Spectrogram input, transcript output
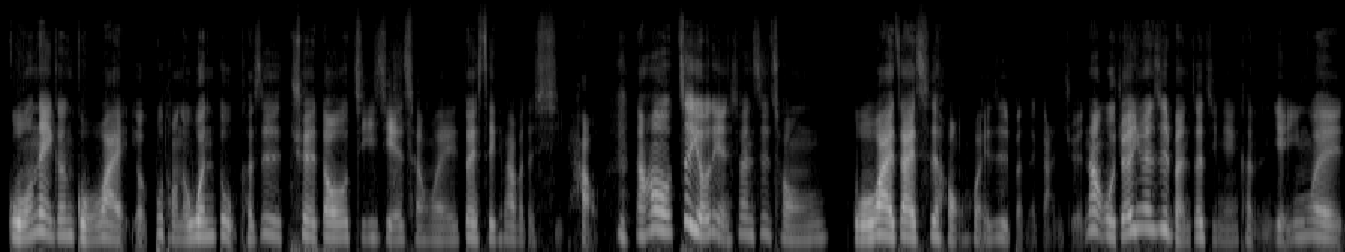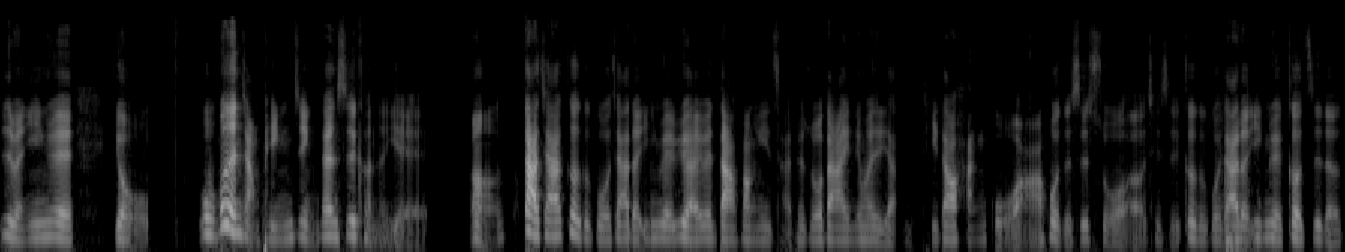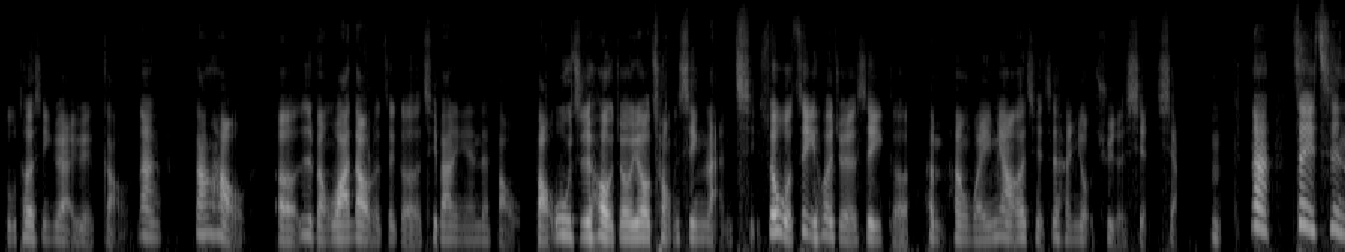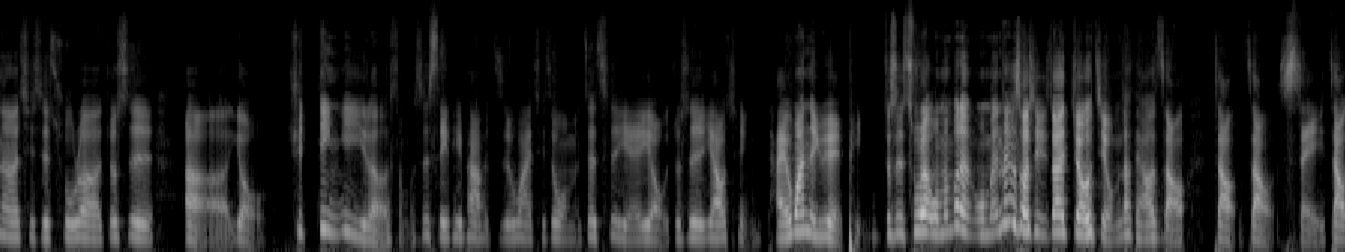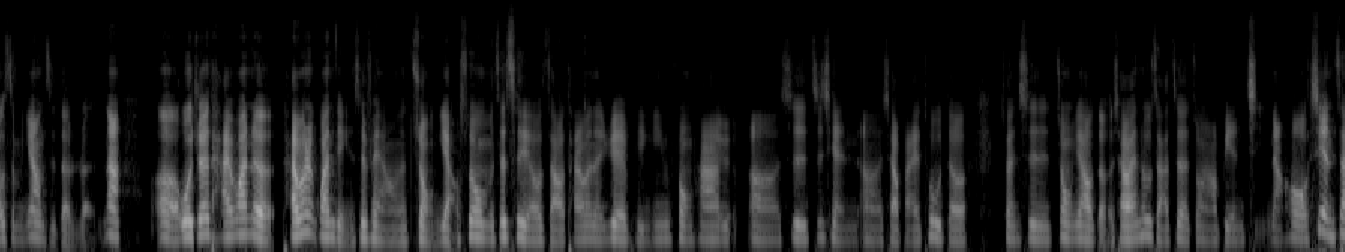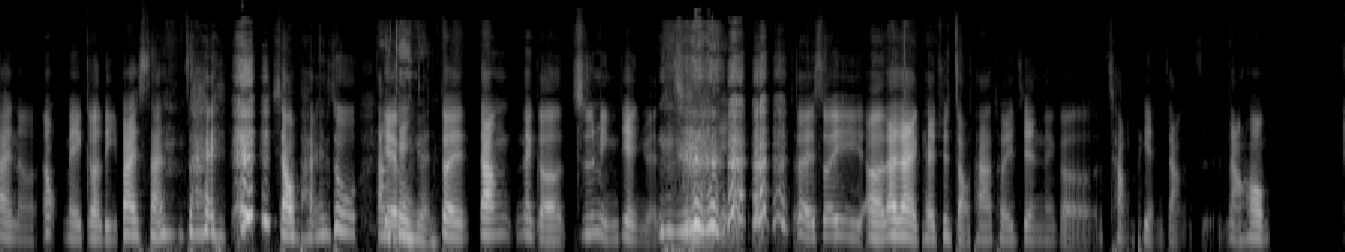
国内跟国外有不同的温度，可是却都集结成为对 City Pop 的喜好。然后这有点算是从国外再次红回日本的感觉。那我觉得，因为日本这几年可能也因为日本音乐有，我不能讲瓶颈，但是可能也呃，大家各个国家的音乐越来越大放异彩。比如说，大家一定会提到韩国啊，或者是说呃，其实各个国家的音乐各自的独特性越来越高。那刚好。呃，日本挖到了这个七八零年的宝宝物之后，就又重新燃起，所以我自己会觉得是一个很很微妙，而且是很有趣的现象。嗯，那这一次呢，其实除了就是呃有去定义了什么是 City Pop 之外，其实我们这次也有就是邀请台湾的乐评，就是除了我们不能，我们那个时候其实都在纠结，我们到底要找找找谁，找怎么样子的人。那呃，我觉得台湾的台湾的观点也是非常的重要，所以我们这次有找台湾的乐评音凤，他呃是之前呃小白兔的算是重要的小白兔杂志的重要编辑，然后现在呢，哦每个礼拜三 在 小白兔当店员，对，当那个知名店员，知名店员，对，所以呃大家也可以去找他推荐那个唱片这样子，然后。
